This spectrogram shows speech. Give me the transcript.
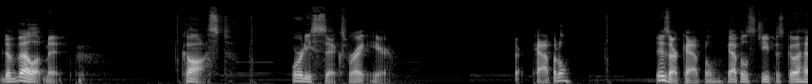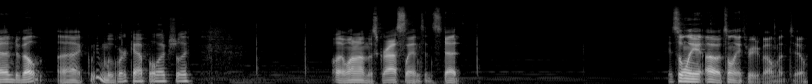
development. Cost. 46, right here. Is our capital? It is our capital. Capital's cheapest, go ahead and develop. Uh, can we move our capital, actually? Well, I want on this grasslands instead. It's only, oh, it's only three development too.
